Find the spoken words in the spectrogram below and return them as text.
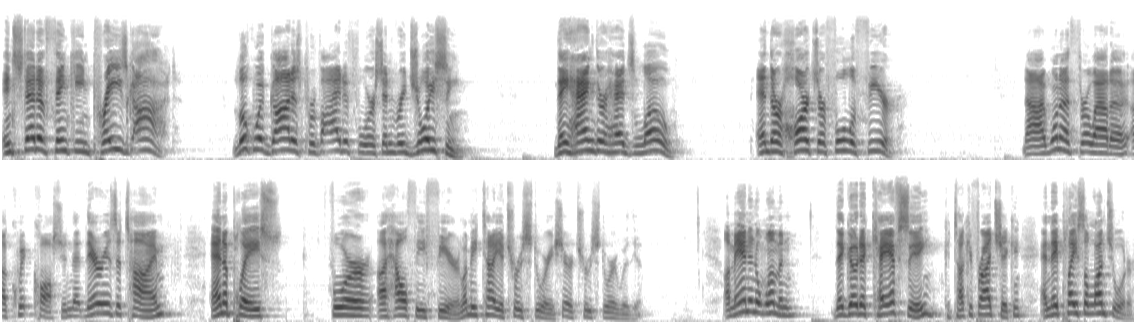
Instead of thinking, Praise God, look what God has provided for us, and rejoicing, they hang their heads low and their hearts are full of fear. Now, I want to throw out a, a quick caution that there is a time and a place for a healthy fear. Let me tell you a true story, share a true story with you. A man and a woman, they go to KFC, Kentucky Fried Chicken, and they place a lunch order.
